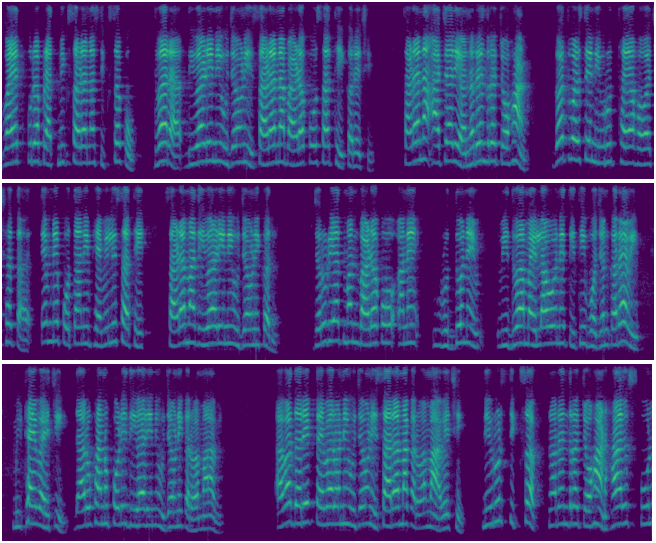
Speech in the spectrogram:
વાયતપુરા પ્રાથમિક શાળાના શિક્ષકો દ્વારા દિવાળીની ઉજવણી શાળાના બાળકો સાથે કરે છે. શાળાના આચાર્ય નરેન્દ્ર ચૌહાણ ગત વર્ષે નિવૃત્ત થયા હોવા છતાં તેમને પોતાની ફેમિલી સાથે શાળામાં દિવાળીની ઉજવણી કરી. જરૂરિયાતમંદ બાળકો અને વૃદ્ધોને વિધવા મહિલાઓને તિથિ ભોજન કરાવી મીઠાઈ વહેંચી દારૂખાનું ફોડી દિવાળીની ઉજવણી કરવામાં આવી. આવા દરેક તહેવારોની ઉજવણી શાળામાં કરવામાં આવે છે. નિવૃત્ત શિક્ષક નરેન્દ્ર ચૌહાણ હાલ સ્કૂલ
